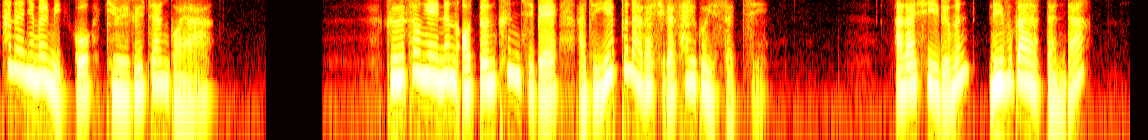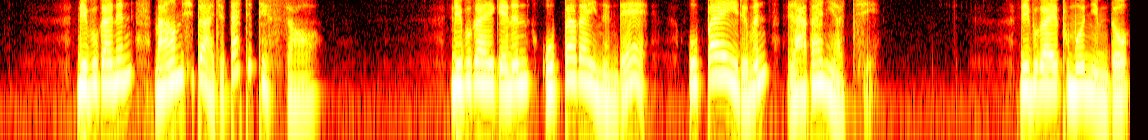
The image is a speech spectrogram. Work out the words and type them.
하나님을 믿고 계획을 짠 거야. 그 성에 있는 어떤 큰 집에 아주 예쁜 아가씨가 살고 있었지. 아가씨 이름은 리브가였단다. 리브가는 마음씨도 아주 따뜻했어. 리브가에게는 오빠가 있는데 오빠의 이름은 라반이었지. 리브가의 부모님도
